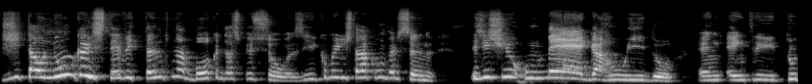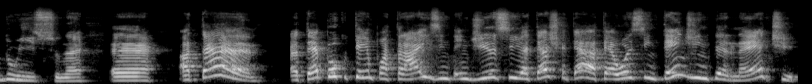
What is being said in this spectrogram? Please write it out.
digital nunca esteve tanto na boca das pessoas. E como a gente estava conversando, existe um mega ruído entre tudo isso, né? É, até, até pouco tempo atrás, entendia-se, até acho que até, até hoje se entende internet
